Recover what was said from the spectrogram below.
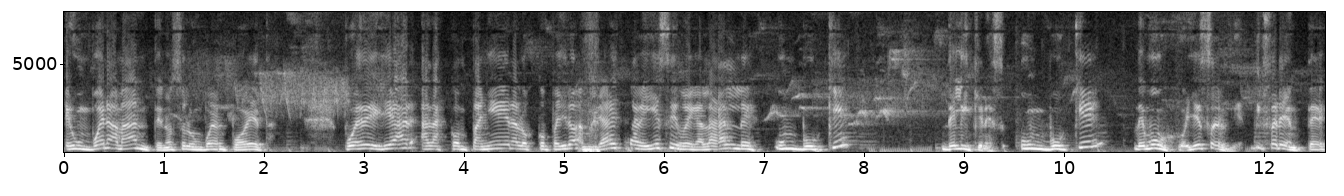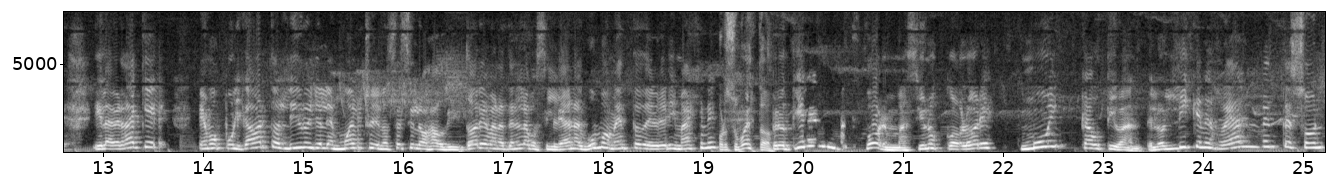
es un buen amante, no solo un buen poeta, puede guiar a las compañeras, a los compañeros a mirar esta belleza y regalarles un buqué de líquenes, un buqué de musgo, y eso es bien diferente. Y la verdad que hemos publicado hartos libros, yo les muestro, y no sé si los auditores van a tener la posibilidad en algún momento de ver imágenes, Por supuesto. pero tienen formas y unos colores muy cautivantes. Los líquenes realmente son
